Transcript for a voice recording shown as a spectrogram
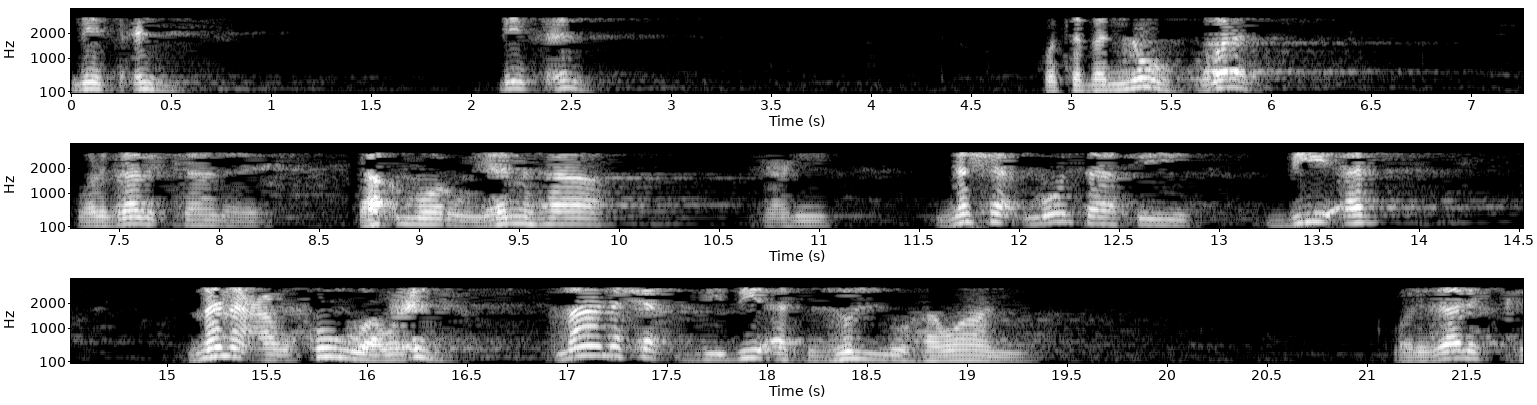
بيت عز. بيت عز. وتبنوه ولد. ولذلك كان يأمر وينهى. يعني نشأ موسى في بيئة منع وقوة وعز. ما نشأ في بيئة ذل وهوان. ولذلك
